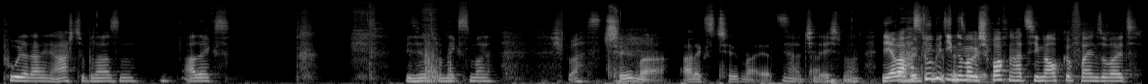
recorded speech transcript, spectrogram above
Puder an den Arsch zu blasen. Alex, wir sehen uns beim nächsten Mal. Spaß. Chill mal. Alex, chill mal jetzt. Ja, chill echt mal. Nee, aber Der hast du mit ihm nochmal gesprochen? Hat es ihm auch gefallen soweit?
